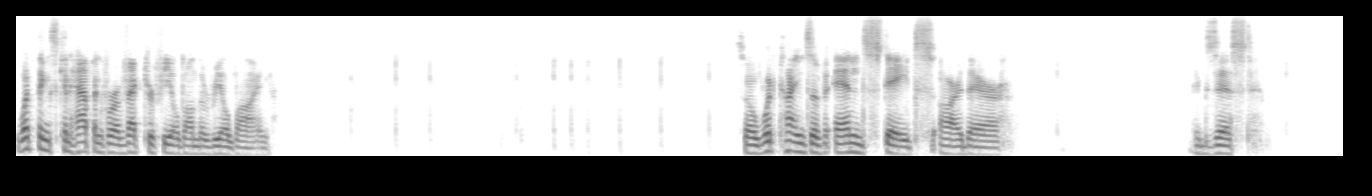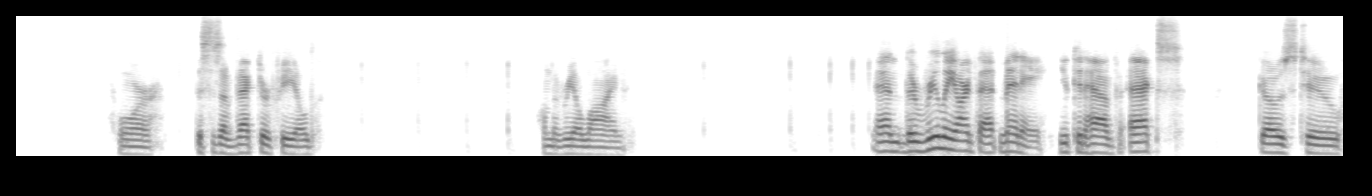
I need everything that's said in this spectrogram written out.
what things can happen for a vector field on the real line. So what kinds of end states are there exist for, this is a vector field on the real line. And there really aren't that many. You could have x goes to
